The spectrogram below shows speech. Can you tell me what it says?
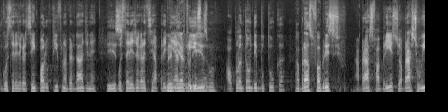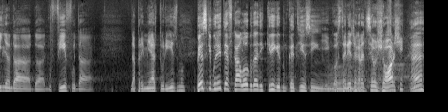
Gostaria de agradecer. Empório FIFO, na verdade, né? Isso. Gostaria de agradecer a Premier, Premier Turismo, Turismo. ao Plantão de Butuca. Abraço, Fabrício. Abraço, Fabrício. Abraço, William, da, da- do FIFO, da, da Premier Turismo. Pensa que bonito ia ficar logo da de Krieger num cantinho assim. E gostaria de agradecer o Jorge É?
